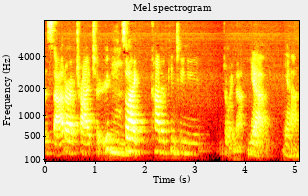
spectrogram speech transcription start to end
the start, or I've tried to. Mm. So I kind of continue doing that. Yeah, yeah.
